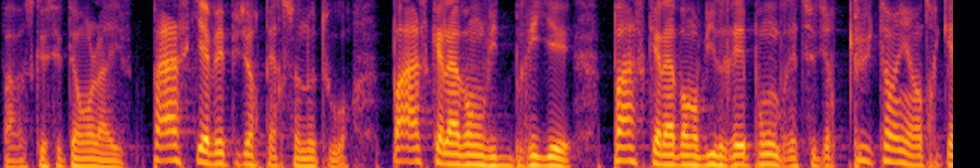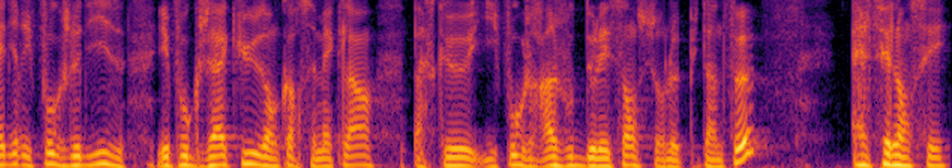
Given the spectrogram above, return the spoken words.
parce que c'était en live, parce qu'il y avait plusieurs personnes autour, parce qu'elle avait envie de briller, parce qu'elle avait envie de répondre et de se dire putain, il y a un truc à dire, il faut que je le dise, il faut que j'accuse encore ce mec-là, parce qu'il faut que je rajoute de l'essence sur le putain de feu, elle s'est lancée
